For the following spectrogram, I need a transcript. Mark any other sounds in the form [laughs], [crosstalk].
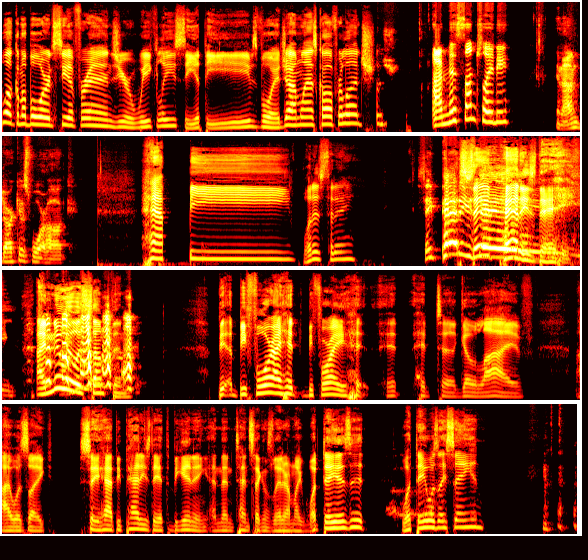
Welcome aboard, Sea of Friends, your weekly Sea of Thieves voyage. I'm Last Call for Lunch. I'm Miss Lunch Lady. And I'm Darkest Warhawk. Happy. What is today? St. Patty's Day. St. Day. Patty's Day. I knew it was something. [laughs] Be- before I hit, before I hit, hit, hit to go live, I was like, say Happy Patty's Day at the beginning, and then ten seconds later, I'm like, what day is it? What day was I saying? [laughs]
